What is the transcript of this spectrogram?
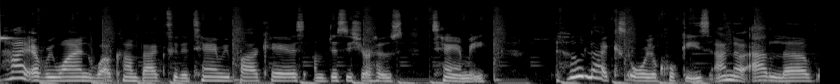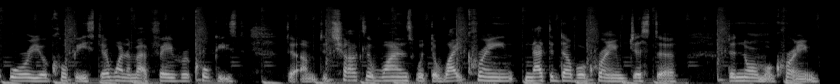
Hi, everyone. Welcome back to the Tammy podcast. Um, this is your host, Tammy. Who likes Oreo cookies? I know I love Oreo cookies. They're one of my favorite cookies. The um the chocolate ones with the white cream, not the double cream, just the the normal cream.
